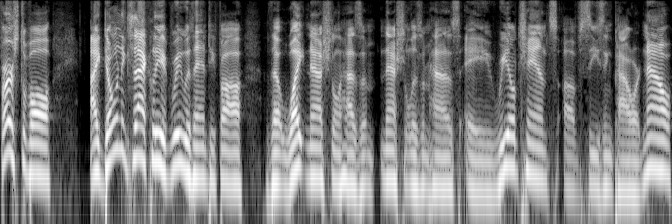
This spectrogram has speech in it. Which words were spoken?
First of all, I don't exactly agree with Antifa that white national has a, nationalism has a real chance of seizing power now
